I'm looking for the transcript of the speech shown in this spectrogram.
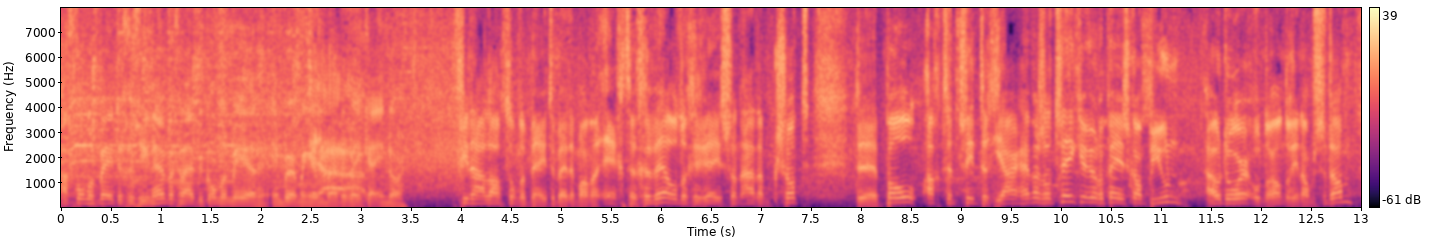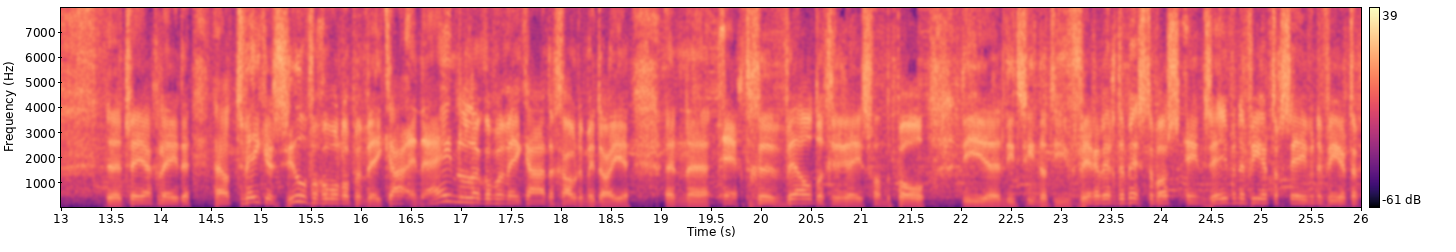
800 meter gezien, hè, begrijp ik, onder meer in Birmingham ja. bij de WK Indoor. Finale 800 meter bij de mannen. Echt een geweldige race van Adam Ksot. De Pool, 28 jaar. Hij was al twee keer Europees kampioen. Outdoor, onder andere in Amsterdam. Uh, twee jaar geleden. Hij had twee keer zilver gewonnen op een WK. En eindelijk op een WK de gouden medaille. Een uh, echt geweldige race van de Pool. Die uh, liet zien dat hij verreweg de beste was. 1.47, 47.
